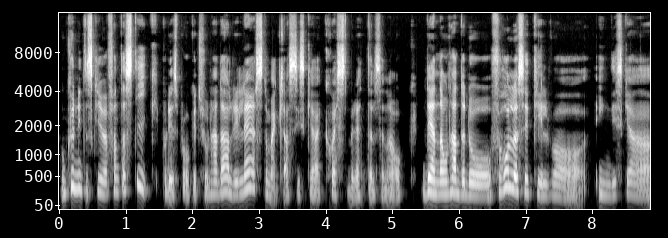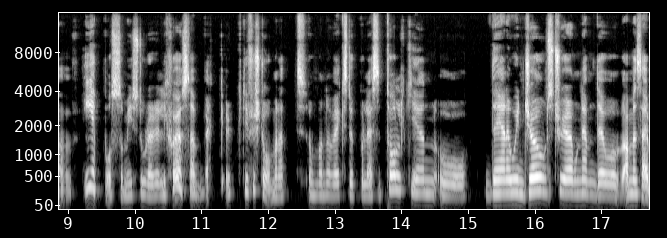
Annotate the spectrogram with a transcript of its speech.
Hon kunde inte skriva fantastik på det språket för hon hade aldrig läst de här klassiska questberättelserna och det enda hon hade då att förhålla sig till var indiska epos som är stora religiösa böcker. Det förstår man att om man har växt upp och läser Tolkien och Diana Wynne Jones tror jag hon nämnde och ja, men så här,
